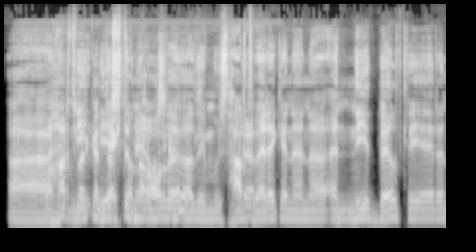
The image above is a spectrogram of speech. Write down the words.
eh, hard niet, werken niet echt aan de orde. Dat je moest hard Ja. werken en, eh, en niet het beeld creëren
